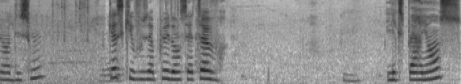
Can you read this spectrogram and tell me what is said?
peur des sons. Qu'est-ce qui vous a plu dans cette œuvre L'expérience,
